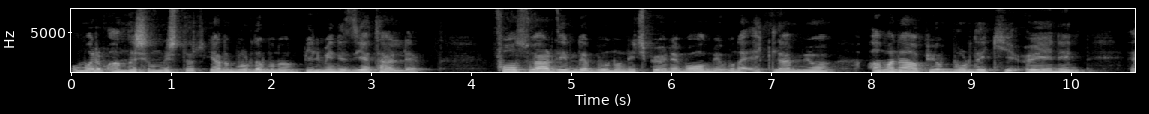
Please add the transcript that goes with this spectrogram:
Umarım anlaşılmıştır. Yani burada bunu bilmeniz yeterli. False verdiğimde bunun hiçbir önemi olmuyor. Buna eklenmiyor. Ama ne yapıyor? Buradaki öğenin e,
